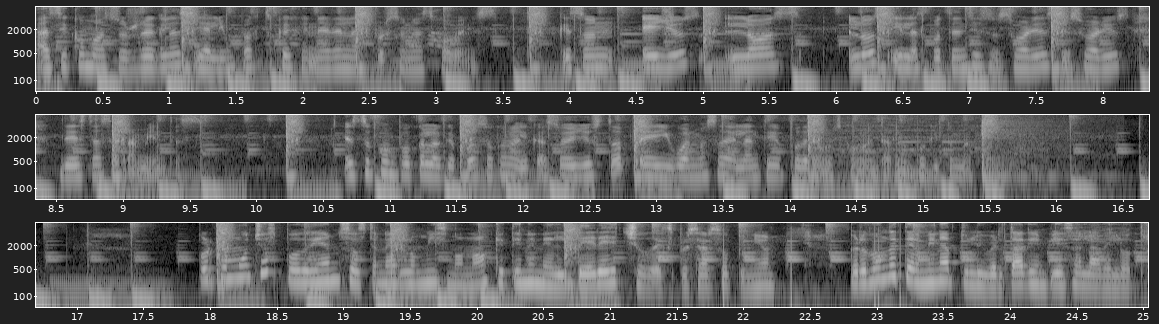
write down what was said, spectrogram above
así como a sus reglas y al impacto que genera en las personas jóvenes, que son ellos los, los y las potencias usuarias y usuarios de estas herramientas. Esto fue un poco lo que pasó con el caso de Justop e igual más adelante podremos comentarlo un poquito mejor. Porque muchos podrían sostener lo mismo, ¿no? Que tienen el derecho de expresar su opinión. Pero ¿dónde termina tu libertad y empieza la del otro?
